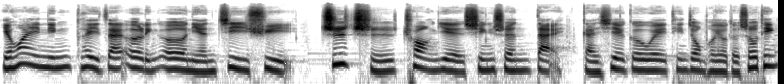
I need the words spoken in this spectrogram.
也欢迎您可以在二零二二年继续支持创业新生代。感谢各位听众朋友的收听。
